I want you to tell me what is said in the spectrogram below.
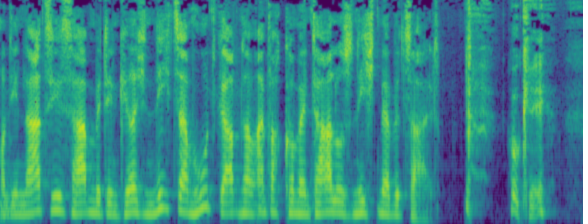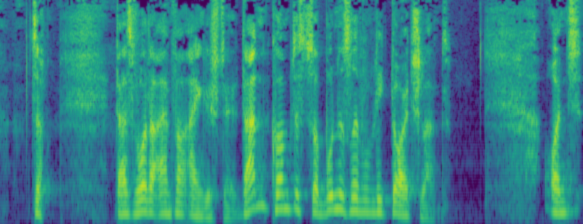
und die Nazis haben mit den Kirchen nichts am Hut gehabt und haben einfach kommentarlos nicht mehr bezahlt. Okay. So, das wurde einfach eingestellt. Dann kommt es zur Bundesrepublik Deutschland. Und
